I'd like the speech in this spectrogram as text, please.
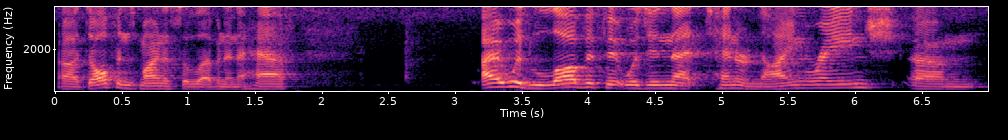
Uh, Dolphins minus 11 and a half. I would love if it was in that 10 or 9 range. Um,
